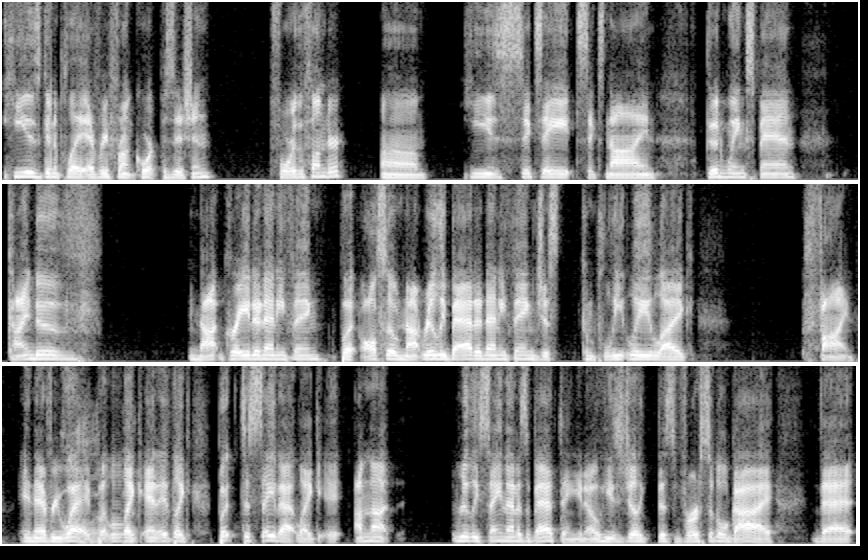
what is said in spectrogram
he is gonna play every front court position for the Thunder. Um he's six eight, six nine, good wingspan, kind of not great at anything, but also not really bad at anything, just completely like fine in every way. Solid, but like, and it like, but to say that, like, it, I'm not really saying that as a bad thing. You know, he's just like this versatile guy that,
